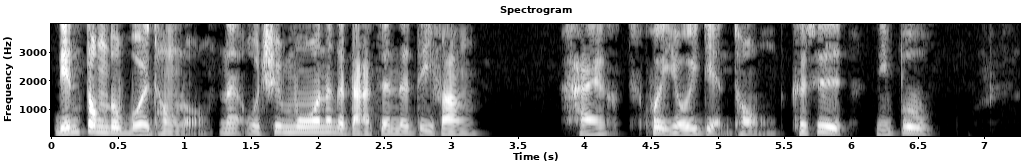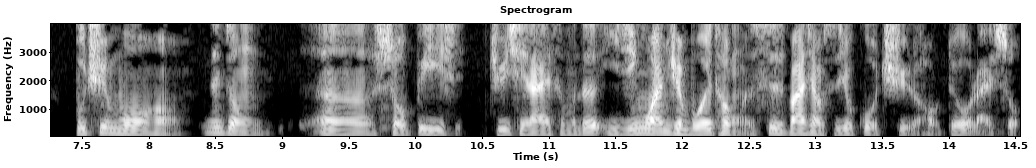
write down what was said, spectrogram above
连动都不会痛了。那我去摸那个打针的地方，还会有一点痛。可是你不不去摸哈，那种呃手臂。举起来什么的已经完全不会痛了，四十八小时就过去了。对我来说，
